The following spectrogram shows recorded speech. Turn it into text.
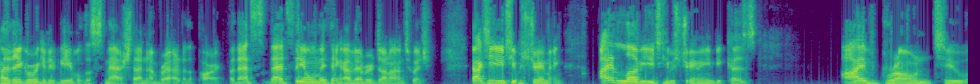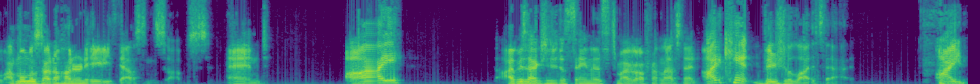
I think we're going to be able to smash that number out of the park. But that's that's the only thing I've ever done on Twitch. Back to YouTube streaming. I love YouTube streaming because I've grown to I'm almost at 180,000 subs, and I I was actually just saying this to my girlfriend last night. I can't visualize that. I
